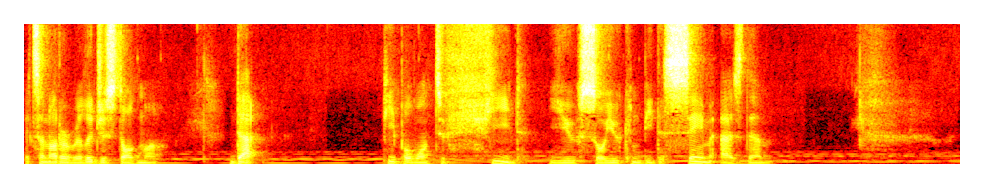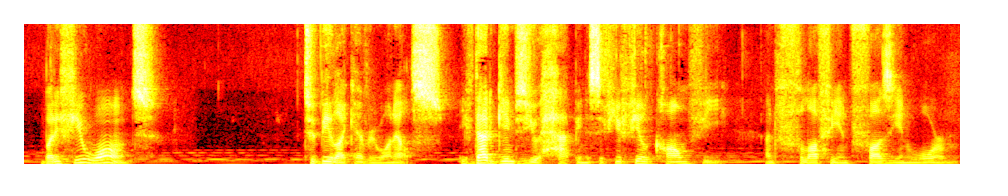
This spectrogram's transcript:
It's another religious dogma that people want to feed you so you can be the same as them. But if you want to be like everyone else. If that gives you happiness, if you feel comfy and fluffy and fuzzy and warm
